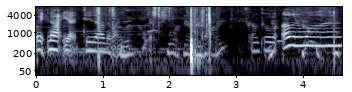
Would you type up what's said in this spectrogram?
Wait, not yet. Do the other one first. Look, everybody. Let's go to the other one.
